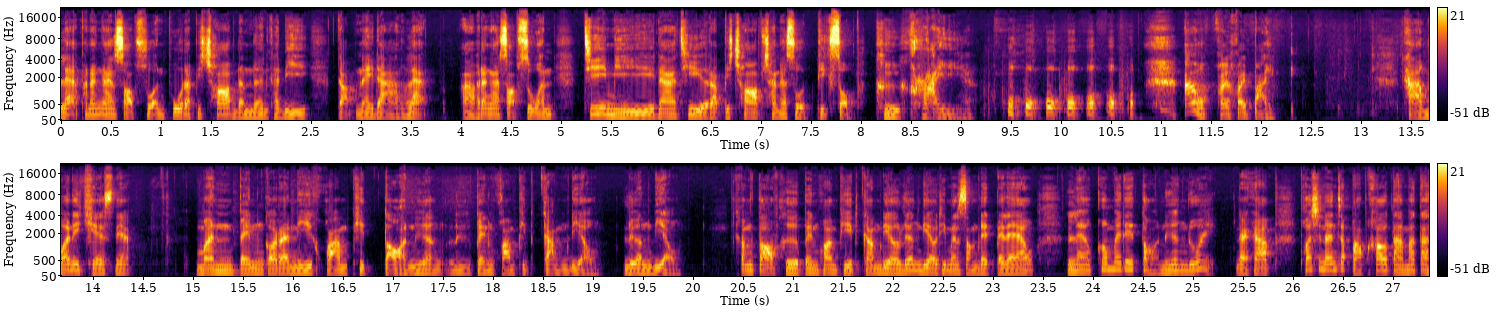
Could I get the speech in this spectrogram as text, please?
และพนักงานสอบสวนผู้รับผิดชอบดำเนินคดีกับนายด่างและ พนักงานสอบสวนที่มีหน้าที่รับผิดชอบชันสูตรพลิกศพคือใครฮะอ้าวค่อยๆไป ถามว่าในเคสเนี้ยมันเป็นกรณีความผิดต่อเนื่อง หรือเป็นความผิดกรรมเดียว เรื่องเดียวคำตอบคือเป็นความผิดกรรมเดียวเรื่องเดียวที่มันสำเร็จไปแล้ว แล้วก็ไม่ได้ต่อเนื่องด้วยนะครับ เพราะฉะนั้นจะปรับเข้าตามมาตรา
